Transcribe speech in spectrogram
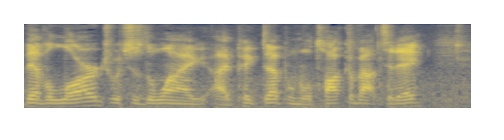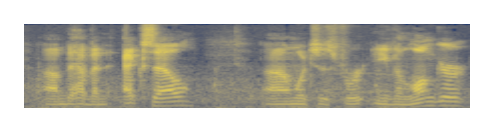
They have a large, which is the one I, I picked up and we'll talk about today. Um, they have an XL, um, which is for even longer,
